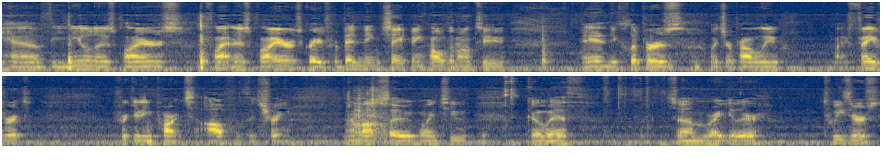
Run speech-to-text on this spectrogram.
have the needle nose pliers the flat nose pliers great for bending shaping holding onto and the clippers which are probably my favorite for getting parts off of the tree. I'm also going to go with some regular tweezers,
